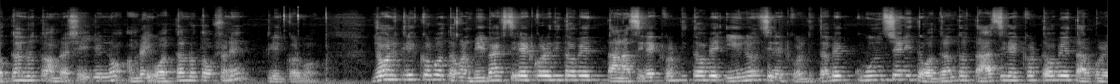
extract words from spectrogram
অধ্যয়নরত, আমরা সেই জন্য আমরা এই অধ্যয়নরত অপশনে ক্লিক করব। যখন ক্লিক করব, তখন বিভাগ সিলেক্ট করে দিতে হবে তারা সিলেক্ট করে দিতে হবে ইউনিয়ন সিলেক্ট করে দিতে হবে, কোন শ্রেণীতে অধ্যয়নরত তা সিলেক্ট করতে হবে, তারপরে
